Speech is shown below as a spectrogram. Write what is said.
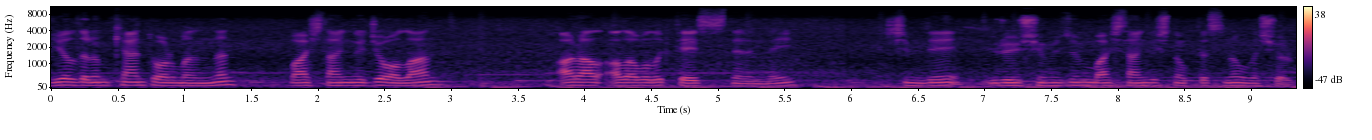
Yıldırım Kent Ormanı'nın başlangıcı olan Aral Alabalık tesislerindeyim. Şimdi yürüyüşümüzün başlangıç noktasına ulaşıyorum.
